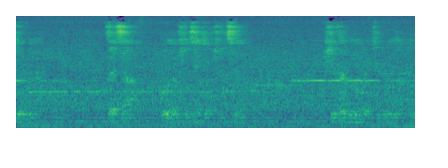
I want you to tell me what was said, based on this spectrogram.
救不了，在下不能出现九十七，实在不能委屈姑娘了。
